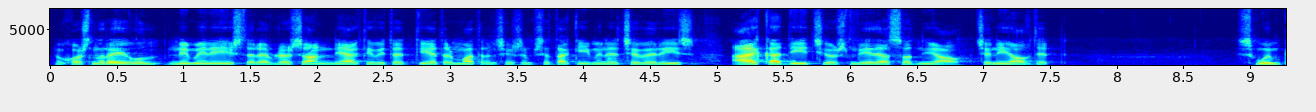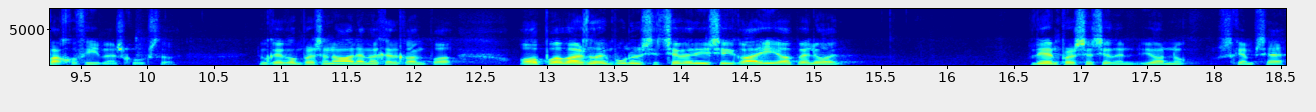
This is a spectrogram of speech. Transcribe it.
Nuk është në rregull, një ministër e vlerson një aktivitet tjetër ma të rëndsishëm se takimin e qeverisë, a e ka dit që është mbledhja sot një javë, që një javë ditë. S'mujmë pa kufi me shku kështu. Nuk e kom personale me kërkan, po o po e vazhdojmë punën si qeveri që i ka i apelojmë. Vlenë për secilin, jo nuk s'kem pse.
